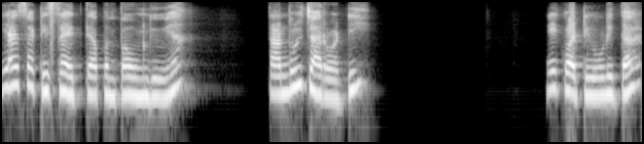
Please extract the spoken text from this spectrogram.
यासाठी साहित्य आपण पाहून घेऊया. तांदूळ चार वाटी, एक वाटी उडीद डाळ,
